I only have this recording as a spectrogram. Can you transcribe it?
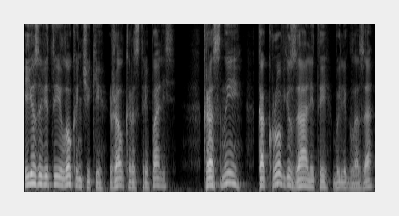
Ее завитые локончики жалко растрепались, красны, как кровью залиты были глаза.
